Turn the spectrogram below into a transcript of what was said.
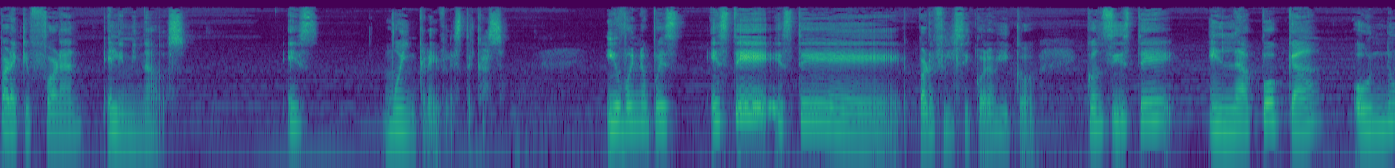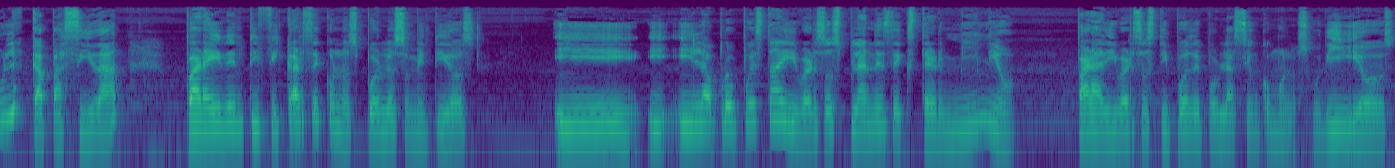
para que fueran eliminados. Es muy increíble este caso. Y bueno, pues este, este perfil psicológico consiste en la poca o nula capacidad para identificarse con los pueblos sometidos y, la propuesta de diversos planes de exterminio para diversos tipos de población como los judíos,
